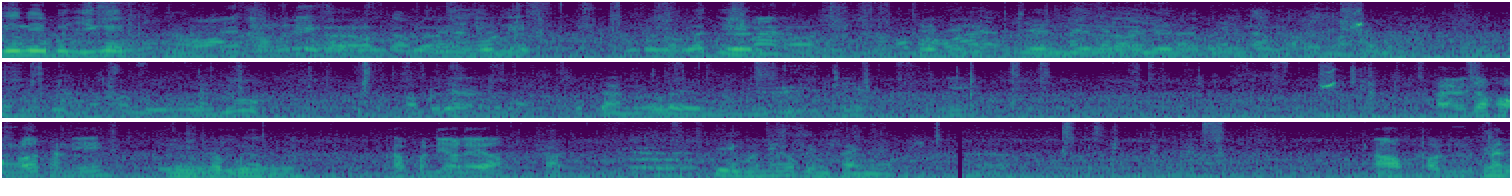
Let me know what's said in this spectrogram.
นี่นี่ผู้หญิงนี่เออคนกับรถนี่ยืนนี่คนกับรถยืนยืนอย่างเงี้ยยืนยืนเรายืนไอ้คนนี้นั่ง ตั้งก็เลยใครเป็นเจ้าของรถคันนี้นี่ครับผู้หญิงขับคนเดียวเลยเหรอพี่คนนี้ก็เป็นใครเนี่ยเอาคนคัน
